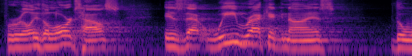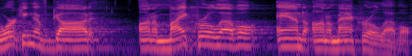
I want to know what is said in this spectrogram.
for really the Lord's house, is that we recognize the working of God on a micro level and on a macro level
